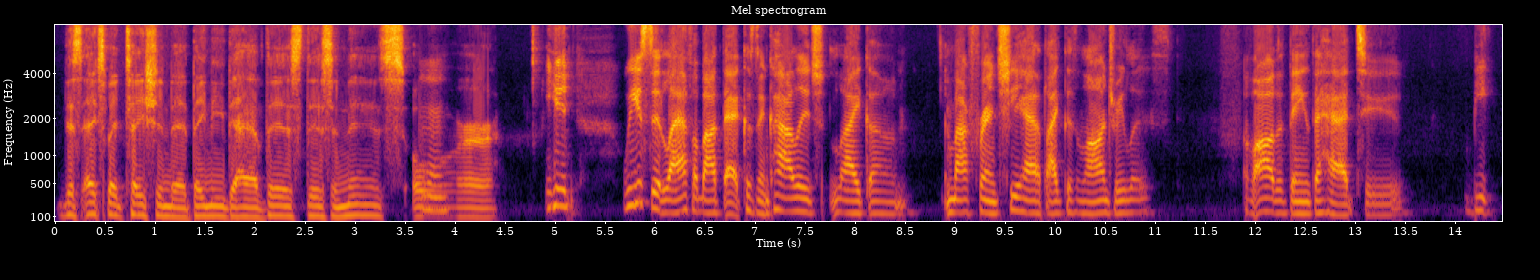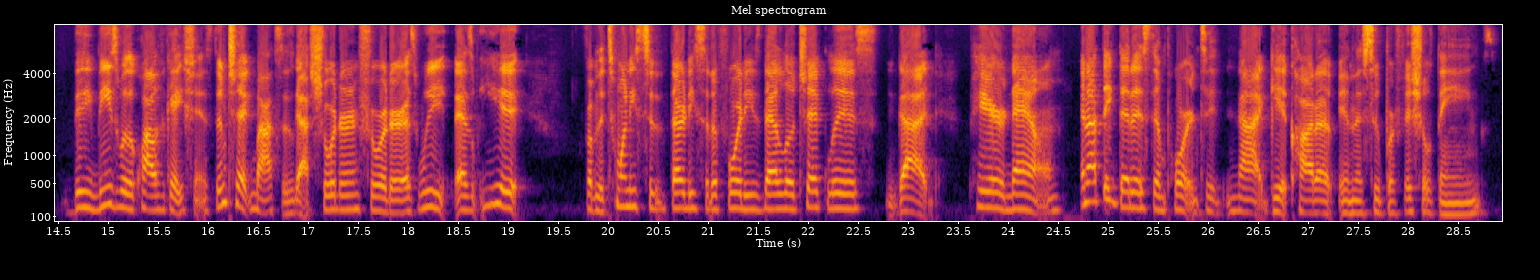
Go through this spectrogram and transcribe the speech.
this expectation that they need to have this, this, and this, or you, we used to laugh about that because in college, like um, my friend, she had like this laundry list of all the things that had to be. The, these were the qualifications. Them check boxes got shorter and shorter as we as we hit from the twenties to the thirties to the forties. That little checklist got pared down, and I think that it's important to not get caught up in the superficial things.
